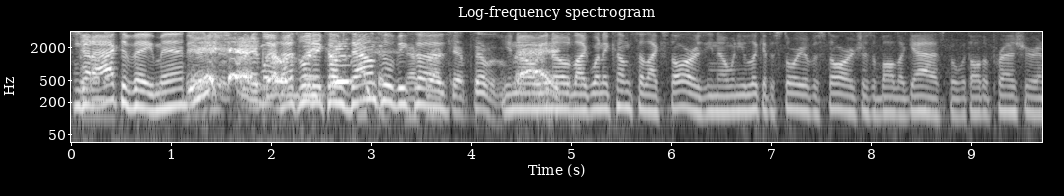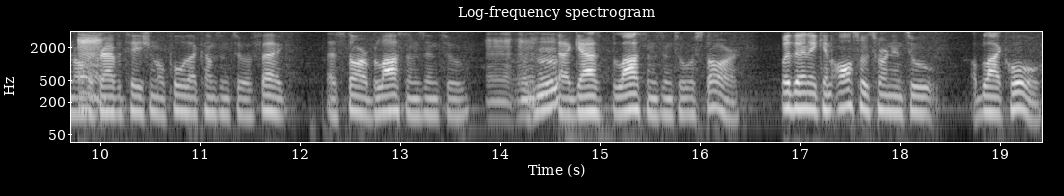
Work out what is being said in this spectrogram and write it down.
You gotta when- activate, man. Yeah, That's what it comes down to That's what I because kept telling you know, you know, like when it comes to like stars, you know, when you look at the story of a star, it's just a ball of gas, but with all the pressure and all Mm. the gravitational pull that comes into effect, that star blossoms into Mm-hmm. that gas blossoms into a star. But then it can also turn into a black hole.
